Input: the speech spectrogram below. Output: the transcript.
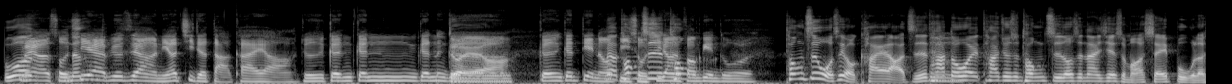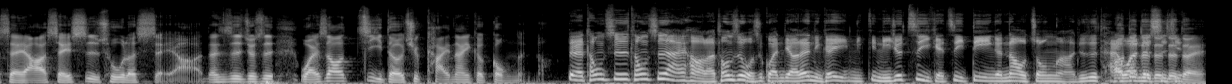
不过没有手机 App 就是这样，你要记得打开啊，就是跟跟跟那个对啊，跟跟电脑比手机这样方便多了。通知我是有开啦，只是他都会，他就是通知都是那些什么谁补了谁啊，谁试出了谁啊，但是就是我还是要记得去开那一个功能啊。对，通知通知还好啦，通知我是关掉，但你可以，你你就自己给自己定一个闹钟啊，就是台湾的时间，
